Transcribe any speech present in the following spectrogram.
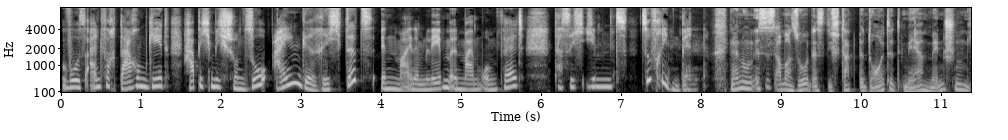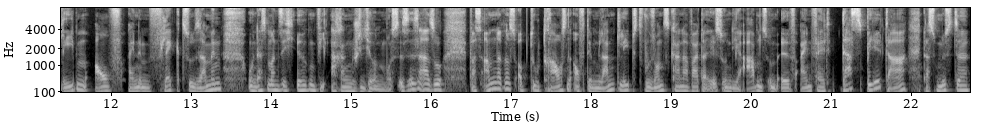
wo es einfach darum geht, habe ich mich schon so eingerichtet in meinem Leben, in meinem Umfeld, dass ich eben zufrieden bin. Ja, nun ist es aber so, dass die Stadt bedeutet, mehr Menschen leben auf einem Fleck zusammen und dass man sich irgendwie arrangieren muss. Es ist also was anderes, ob du draußen auf dem Land lebst, wo sonst keiner weiter ist und dir abends um elf einfällt. Das Bild da, das müsste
